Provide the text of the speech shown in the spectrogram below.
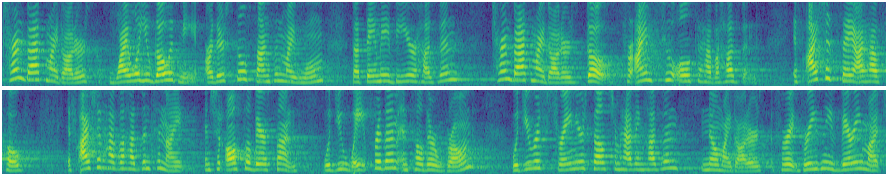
Turn back, my daughters. Why will you go with me? Are there still sons in my womb, that they may be your husbands? Turn back, my daughters, go, for I am too old to have a husband. If I should say I have hope, if I should have a husband tonight and should also bear sons, would you wait for them until they're grown? Would you restrain yourselves from having husbands? No, my daughters, for it grieves me very much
